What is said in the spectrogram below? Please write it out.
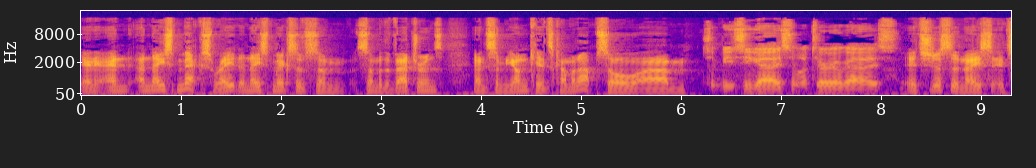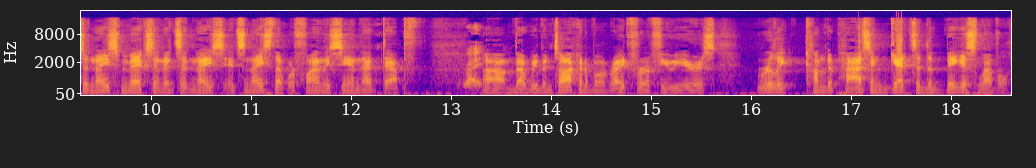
and and a nice mix, right? A nice mix of some some of the veterans and some young kids coming up. So um, some BC guys, some Ontario guys. it's just a nice it's a nice mix, and it's a nice it's nice that we're finally seeing that depth Right. um, that we've been talking about, right, for a few years. Really come to pass and get to the biggest level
